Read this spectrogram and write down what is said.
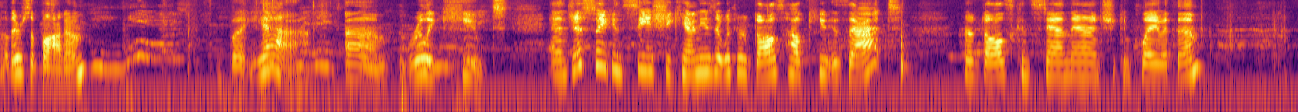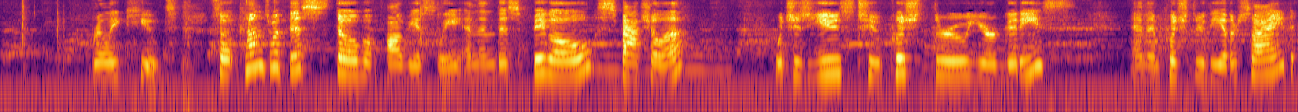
Oh, there's a bottom. But yeah, um, really cute. And just so you can see, she can use it with her dolls. How cute is that? Her dolls can stand there and she can play with them. Really cute. So it comes with this stove, obviously, and then this big old spatula which is used to push through your goodies and then push through the other side.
